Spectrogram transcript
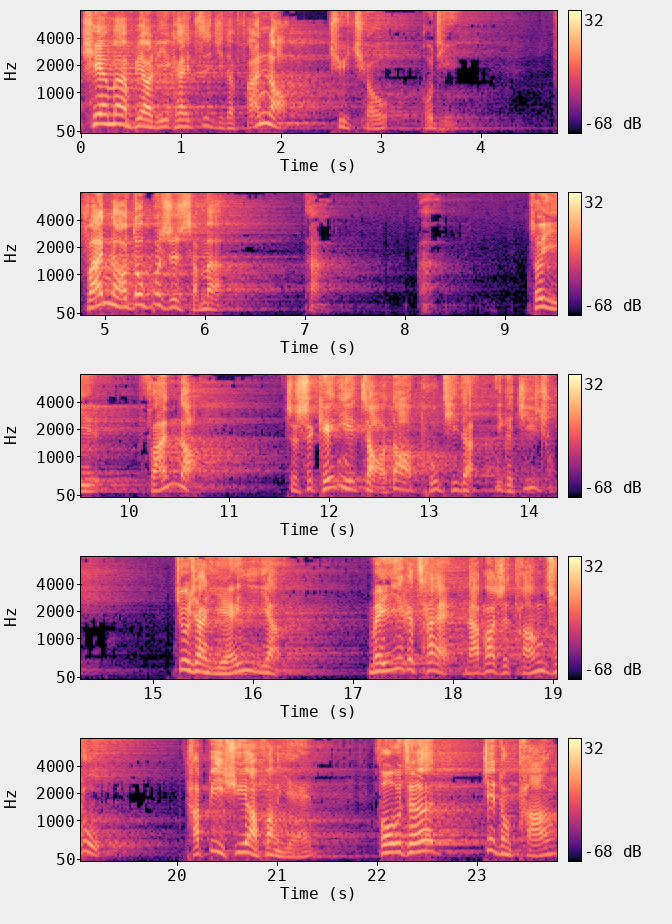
千万不要离开自己的烦恼去求菩提，烦恼都不是什么啊啊，所以烦恼只是给你找到菩提的一个基础，就像盐一样，每一个菜哪怕是糖醋，它必须要放盐，否则这种糖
